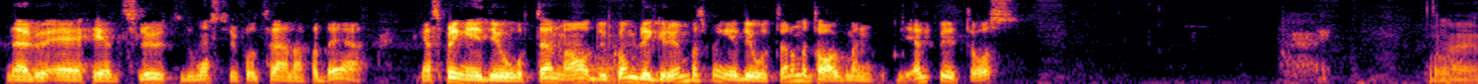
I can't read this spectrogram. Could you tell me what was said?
när du är helt slut. Då måste du få träna på det. Du kan springa idioten. Ja, du kommer bli grym på att springa idioten om ett tag, men hjälp inte oss. Nej.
